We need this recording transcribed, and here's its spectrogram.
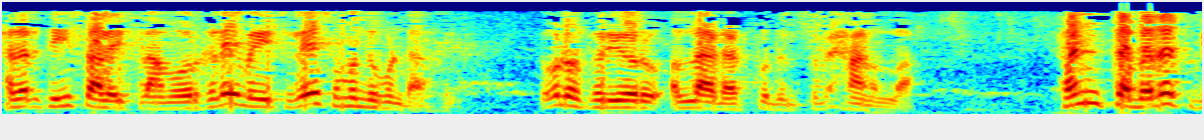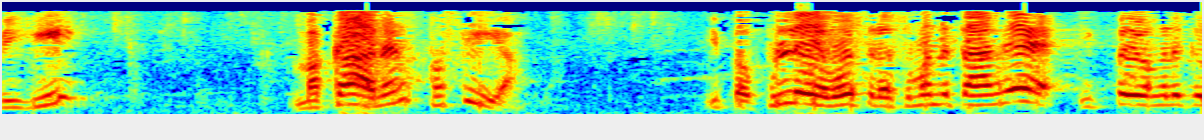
ஹதரத் ஈசா இஸ்லாம் அவர்களை வயிற்றிலே சுமந்து கொண்டார்கள். எவ்வளவு பெரிய ஒரு அல்லாஹ்ட அற்புதம் பன் ஃபன்தபதத் பிஹி மக்கானன் கசியா. இப்ப பிள்ளைய ஓட்டுல சுமந்துட்டாங்க இப்ப இவங்களுக்கு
